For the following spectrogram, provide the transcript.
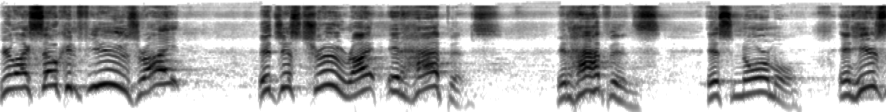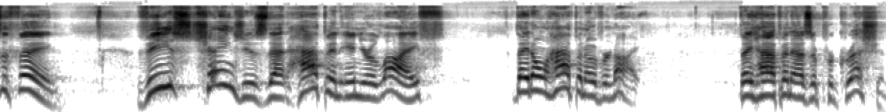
You're like so confused, right? It's just true, right? It happens. It happens. It's normal. And here's the thing these changes that happen in your life, they don't happen overnight. they happen as a progression.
